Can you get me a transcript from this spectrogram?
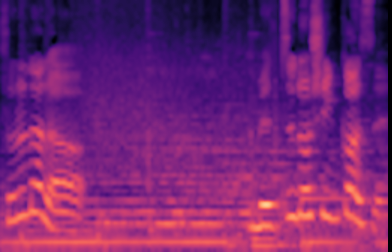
それなら別の新幹線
